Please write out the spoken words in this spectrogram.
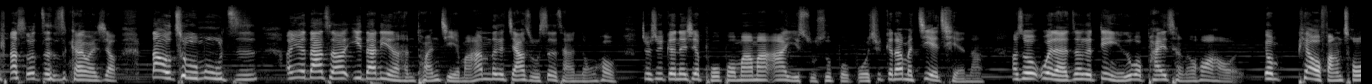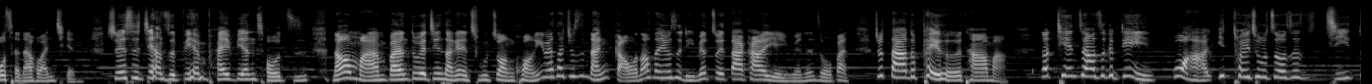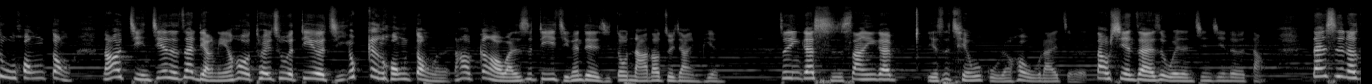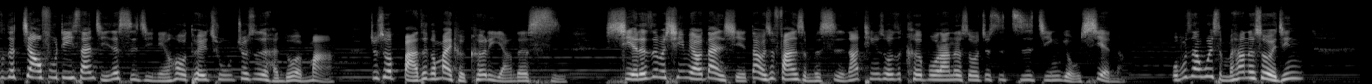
他说：“真的是开玩笑，到处募资啊！因为大家知道意大利人很团结嘛，他们那个家族色彩很浓厚，就去跟那些婆婆妈妈、阿姨、叔叔、伯伯去跟他们借钱呐、他说，未来这个电影如果拍成的话，好。”用票房抽成来还钱，所以是这样子边拍边筹资，然后马兰班都会经常给你出状况，因为他就是难搞，然后他又是里面最大咖的演员，那怎么办？就大家都配合他嘛。那天知道这个电影哇，一推出之后是极度轰动，然后紧接着在两年后推出的第二集又更轰动了，然后更好玩的是第一集跟第二集都拿到最佳影片，这应该史上应该。也是前无古人后无来者，到现在是为人津津乐道。但是呢，这个《教父》第三集这十几年后推出，就是很多人骂，就说把这个麦克·科里昂的死写的这么轻描淡写，到底是发生什么事？然后听说是科波拉那时候就是资金有限啊，我不知道为什么他那时候已经。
